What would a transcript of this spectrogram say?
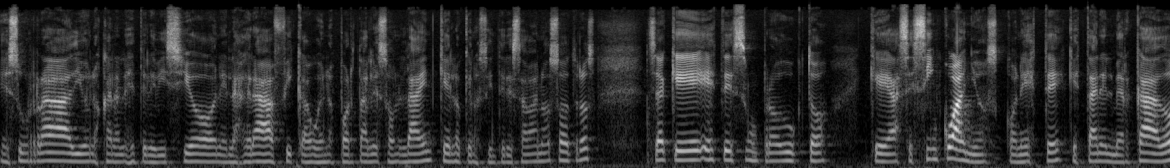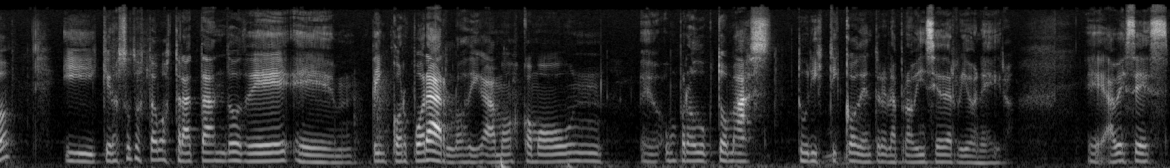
en su radio, en los canales de televisión, en las gráficas o en los portales online, que es lo que nos interesaba a nosotros, ya que este es un producto que hace cinco años con este, que está en el mercado y que nosotros estamos tratando de, eh, incorporarlo, digamos, como un, eh, un producto más turístico dentro de la provincia de Río Negro. Eh, a veces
